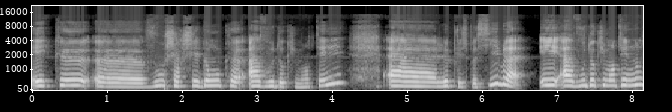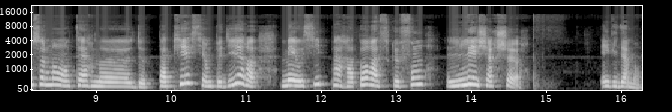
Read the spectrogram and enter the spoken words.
et que euh, vous cherchez donc à vous documenter le plus possible et à vous documenter non seulement en termes euh, de papier, si on peut dire, mais aussi par rapport à ce que font les chercheurs, évidemment.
